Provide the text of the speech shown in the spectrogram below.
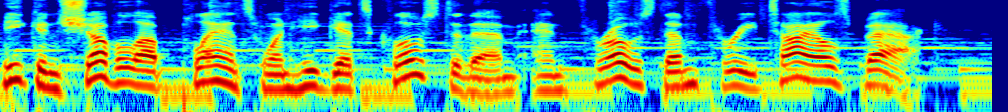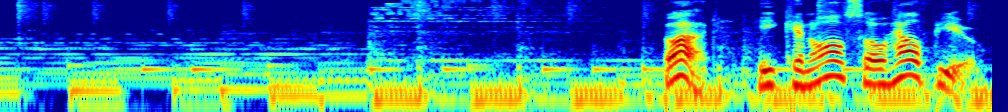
He can shovel up plants when he gets close to them and throws them three tiles back. But he can also help you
